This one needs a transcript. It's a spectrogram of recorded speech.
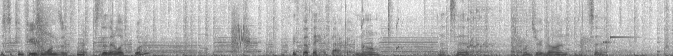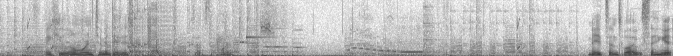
Just to confuse the ones in front, because then they're like, what? They thought they had backup. No. That's it. Once you're gone, that's it. Does it make you a little more intimidated? Because that's the point. Made sense while I was saying it.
